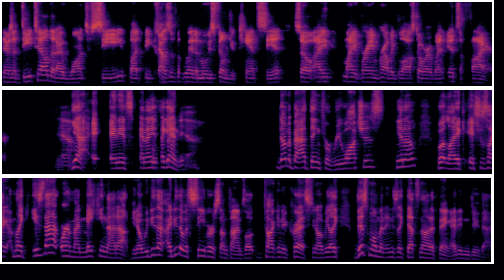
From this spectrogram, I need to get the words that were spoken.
there's a detail that I want to see, but because of the way the movie's filmed, you can't see it. So I my brain probably glossed over it when it's a fire. Yeah. yeah and it's and i again Yeah. not a bad thing for rewatches, you know, but like it's just like I'm like, is that or am I making that up? You know, we do that. I do that with Seaver sometimes. I'll talking to Chris, you know, I'll be like, this moment, and he's like, that's not a thing. I didn't do that,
